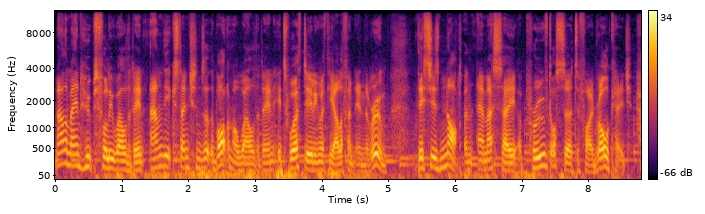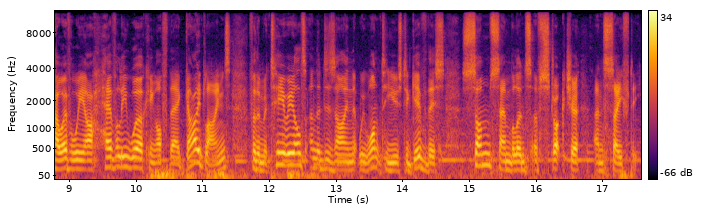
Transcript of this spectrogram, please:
Now the main hoop's fully welded in and the extensions at the bottom are welded in, it's worth dealing with the elephant in the room. This is not an MSA approved or certified roll cage. However, we are heavily working off their guidelines for the materials and the design that we want to use to give this some semblance of structure and safety.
